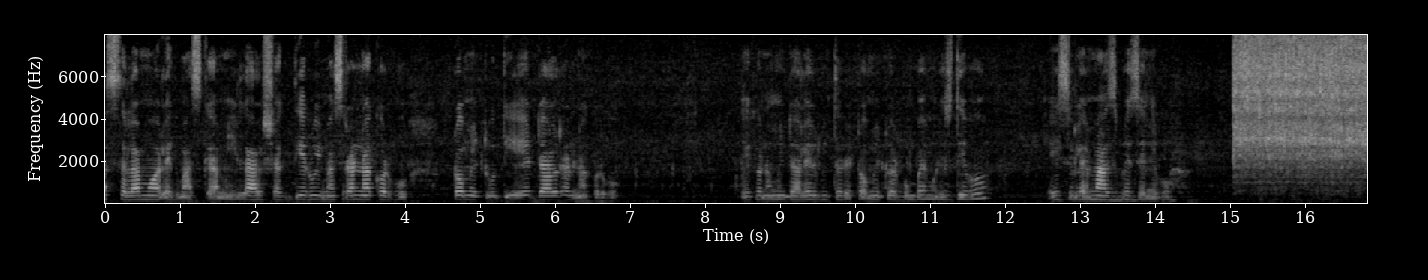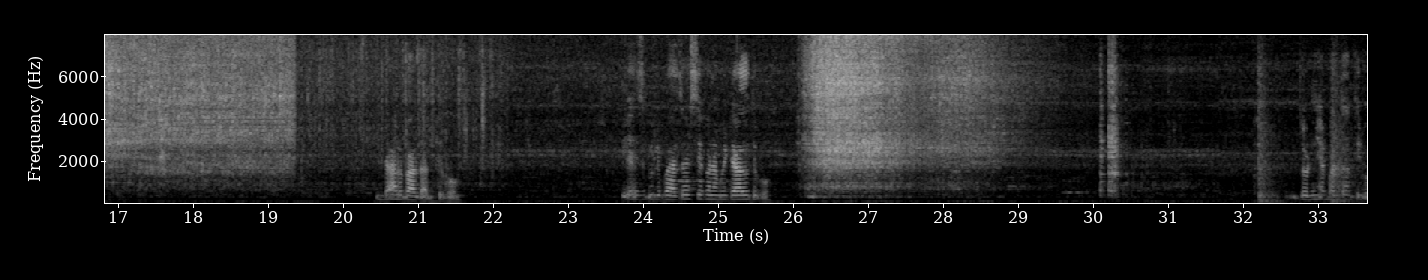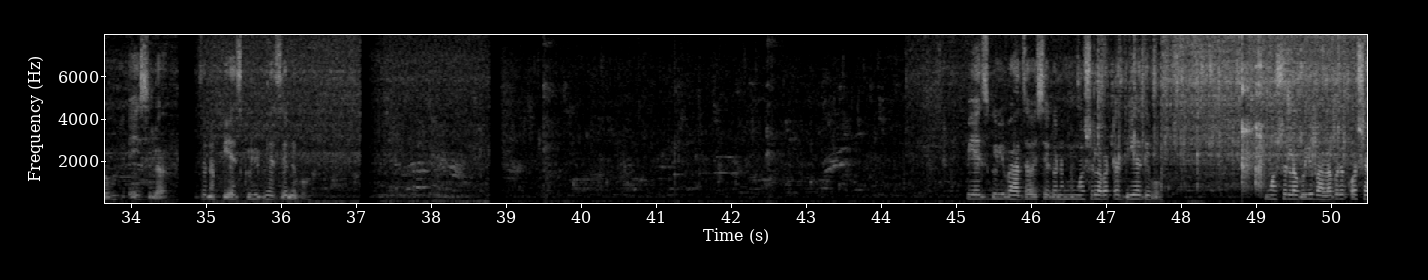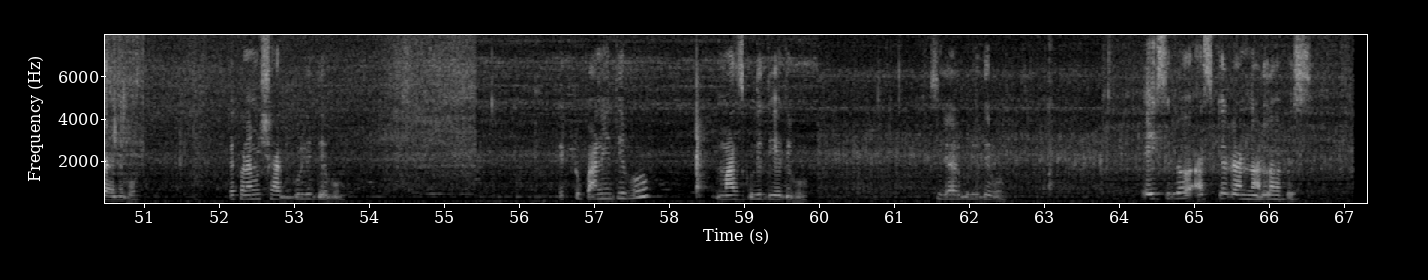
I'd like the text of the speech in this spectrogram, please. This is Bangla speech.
আসসালামু আলাইকুম। আজকে আমি লাল শাক দিয়ে রুই মাছ রান্না করব, টমেটো দিয়ে ডাল রান্না করব। এখন আমি ডালের ভিতরে টমেটো আর বোম্বাই মরিচ দেব, এই চুলায় মাছ ভেজে নেব। ডাল বাজার দেব। পেঁয়াজগুলি ভাজা হয়েছে, এখন আমি ডাল দেবো। ধনিয়া পাতা দিব, এই ছিল। জন্য পেঁয়াজগুলি ভেজে নেব। পেঁয়াজগুলি ভাজা হয়েছে, এখন আমি মশলা বাটা দিয়ে দেব। মশলাগুলি ভালো করে কষায় নেব। এখন আমি শাকগুলি দেব। একটু পানি দেব, মাছগুলি দিয়ে দেব। সিরিয়ালগুলি দেব। এই ছিল আজকের রান্না। আল্লাহ হাফেজ।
